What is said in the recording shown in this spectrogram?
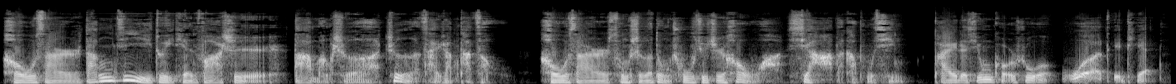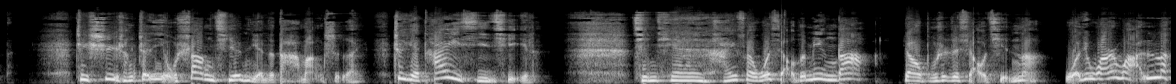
猴三儿当即对天发誓，大蟒蛇这才让他走。猴三儿从蛇洞出去之后啊，吓得可不轻，拍着胸口说：“我的天哪，这世上真有上千年的大蟒蛇呀！这也太稀奇了。”今天还算我小子命大，要不是这小琴呐，我就玩完了。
